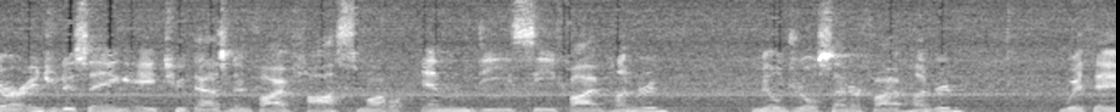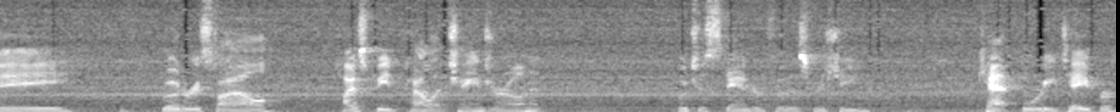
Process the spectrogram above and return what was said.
are introducing a 2005 Haas model MDC 500, Mill Drill Center 500, with a rotary style high-speed pallet changer on it, which is standard for this machine. Cat 40 taper.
